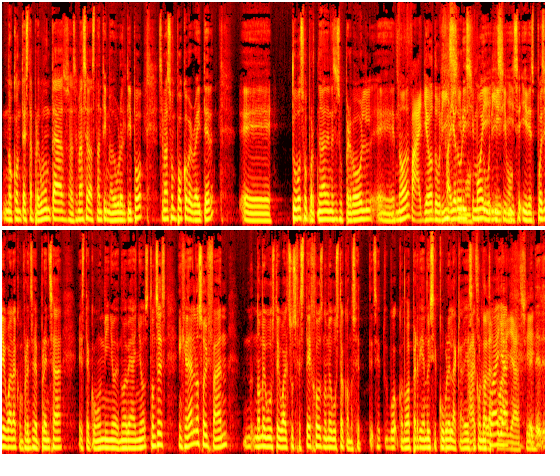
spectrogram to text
no contesta preguntas. O sea, se me hace bastante inmaduro el tipo. Se me hace un poco overrated. Eh, tuvo su oportunidad en ese Super Bowl, eh, ¿no? Falló durísimo. Falló durísimo, y- y- durísimo. Y, se- y después llegó a la conferencia de prensa este, con un niño de nueve años. Entonces, en general no soy fan. No me gusta igual sus festejos. No me gusta cuando se, se- cuando va perdiendo y se cubre la cabeza Ah, con la la toalla. toalla, sí. Eh,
